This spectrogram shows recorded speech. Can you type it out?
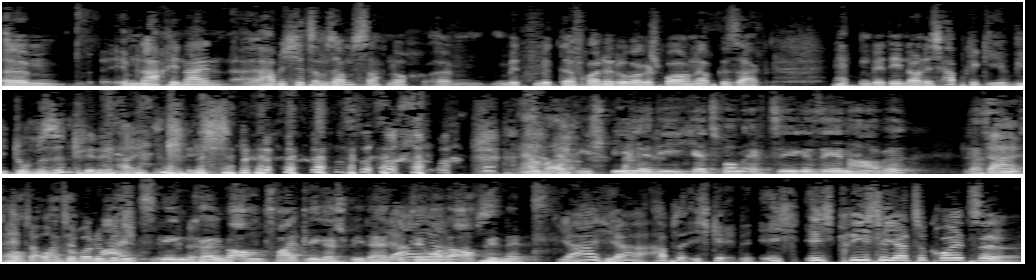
Ähm, Im Nachhinein äh, habe ich jetzt am Samstag noch ähm, mit mit der Freundin drüber gesprochen, habe gesagt, hätten wir den noch nicht abgegeben, wie dumm sind wir denn eigentlich? ja, weil die Spiele, die ich jetzt vom FC gesehen habe, das da hätte auch, auch also Mainz gegen Köln war auch ein Zweitligaspiel, da hätte ja, Tirode ja, auch genetzt. Ja, ja, absolut. Ich, ich, ich krieche ja zu Kreuze.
